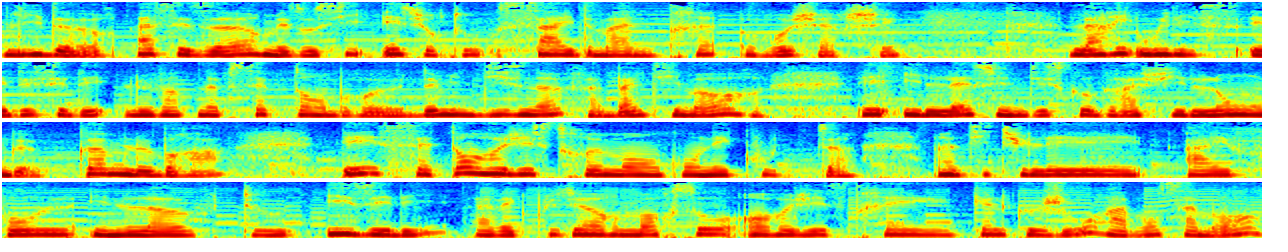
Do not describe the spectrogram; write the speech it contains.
Leader à ses heures, mais aussi et surtout sideman très recherché, Larry Willis est décédé le 29 septembre 2019 à Baltimore et il laisse une discographie longue comme le bras et cet enregistrement qu'on écoute, intitulé I Fall in Love Too Easily, avec plusieurs morceaux enregistrés quelques jours avant sa mort,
